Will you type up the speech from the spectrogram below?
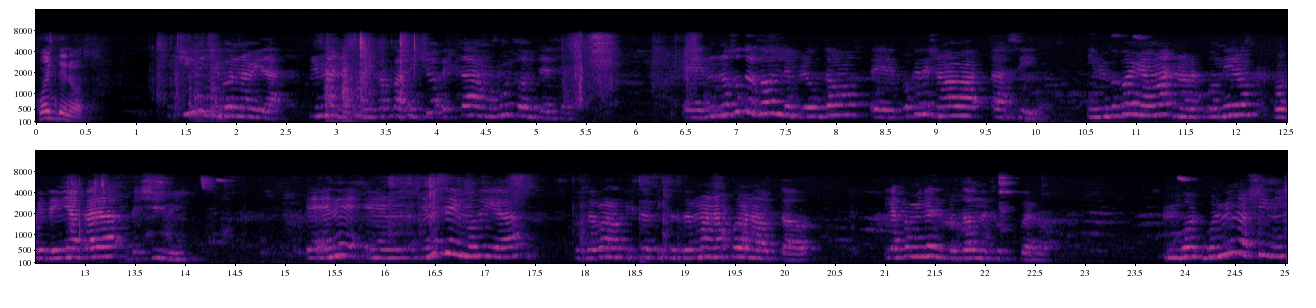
Cuéntenos. Chino llegó en Navidad. Mi hermano, mis papás y yo estábamos muy contentos. Eh, nosotros dos le preguntamos eh, por qué se llamaba así. Y mi papá y mi mamá nos respondieron porque tenía cara de Jimmy. Eh, en, e- en- en ese mismo día, sus hermanos y, su- sus hermanas fueron adoptados. Y las familias disfrutaron de sus perros. Vol- volviendo a Ginny,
